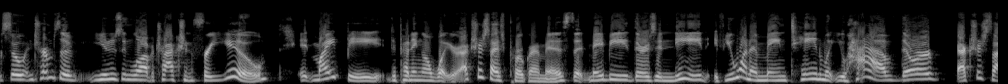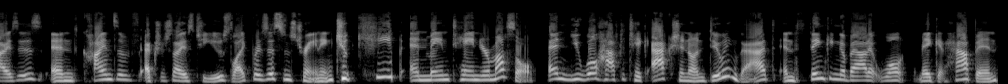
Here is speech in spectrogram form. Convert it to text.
so in terms of using law of attraction for you it might be depending on what your exercise program is that maybe there's a need. If you want to maintain what you have there are exercises and kinds of exercise to use like resistance training to keep and maintain your muscle. And you will have to take action on doing that and thinking about it won't make it happen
